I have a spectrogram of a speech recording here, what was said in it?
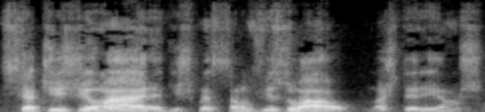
Se atingir uma área de expressão visual, nós teremos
